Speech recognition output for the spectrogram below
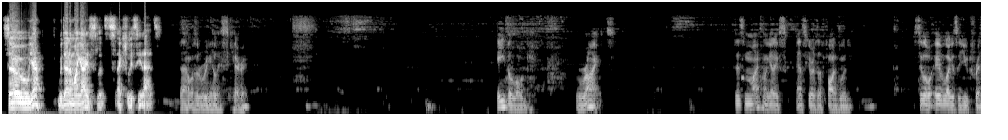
So yeah, with that in mind, guys, let's actually see that. That was really scary. Avalugg. Right. This might not get as, scary as I thought it would. Still, Avalugg is a huge threat.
